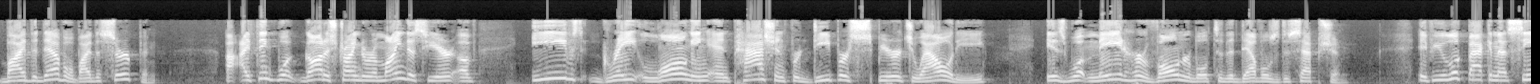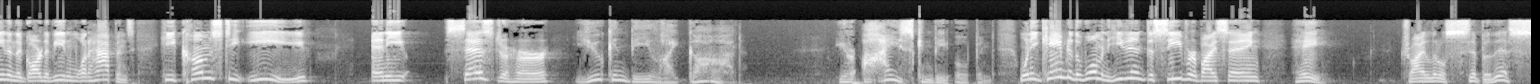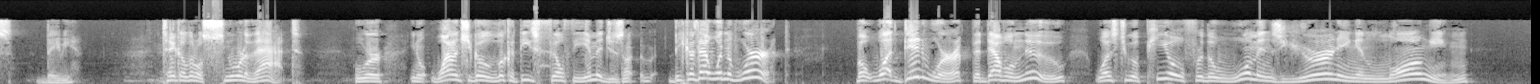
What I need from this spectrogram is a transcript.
by the devil, by the serpent. I think what God is trying to remind us here of Eve's great longing and passion for deeper spirituality is what made her vulnerable to the devil's deception. If you look back in that scene in the Garden of Eden, what happens? He comes to Eve and he says to her, You can be like God. Your eyes can be opened. When he came to the woman, he didn't deceive her by saying, Hey, try a little sip of this, baby. Take a little snort of that. Or, you know, why don't you go look at these filthy images? Because that wouldn't have worked. But what did work, the devil knew, was to appeal for the woman's yearning and longing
